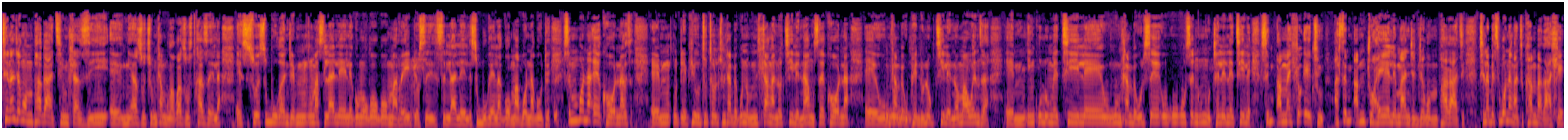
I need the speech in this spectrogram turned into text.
Thina njengomphakathi mhlazi eh, ngiyazi ukuthi mhlawumbe ungakwazi usichazela eh, sisuke sibuka nje mm, uma silalele kuma radio silalele sibukela komabona kude simbona ekhona udeputy uthola ukuthi mhlawumbe kunomhlangano othile nangu sekhona eh, mhlawumbe uphendula okuthile noma wenza inkulumo ethile mhlawumbe use usengqungqutheleni ethile. Amehlo ethu asem amjwayele manje njengomphakathi. Thina besibona ngathi kuhamba kahle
